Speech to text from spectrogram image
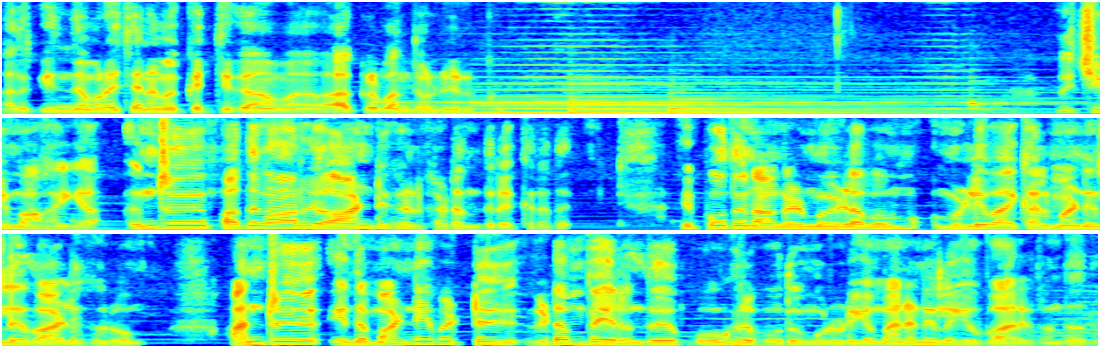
அதுக்கு இந்த முறை ஜனம் வைக்கச்சுக்க ஆட்கள் வந்து கொண்டு இருக்கும் நிச்சயமாக ஐயா. இன்று பதினாறு ஆண்டுகள் கடந்திருக்கிறது. இப்போது நாங்கள் மீளவும் முள்ளிவாய்க்கால் மண்ணில் வாழுகிறோம். அன்று இந்த மண்ணை விட்டு இடம்பெயர்ந்து போகிற போது உங்களுடைய மனநிலை எவ்வாறு இருந்தது?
